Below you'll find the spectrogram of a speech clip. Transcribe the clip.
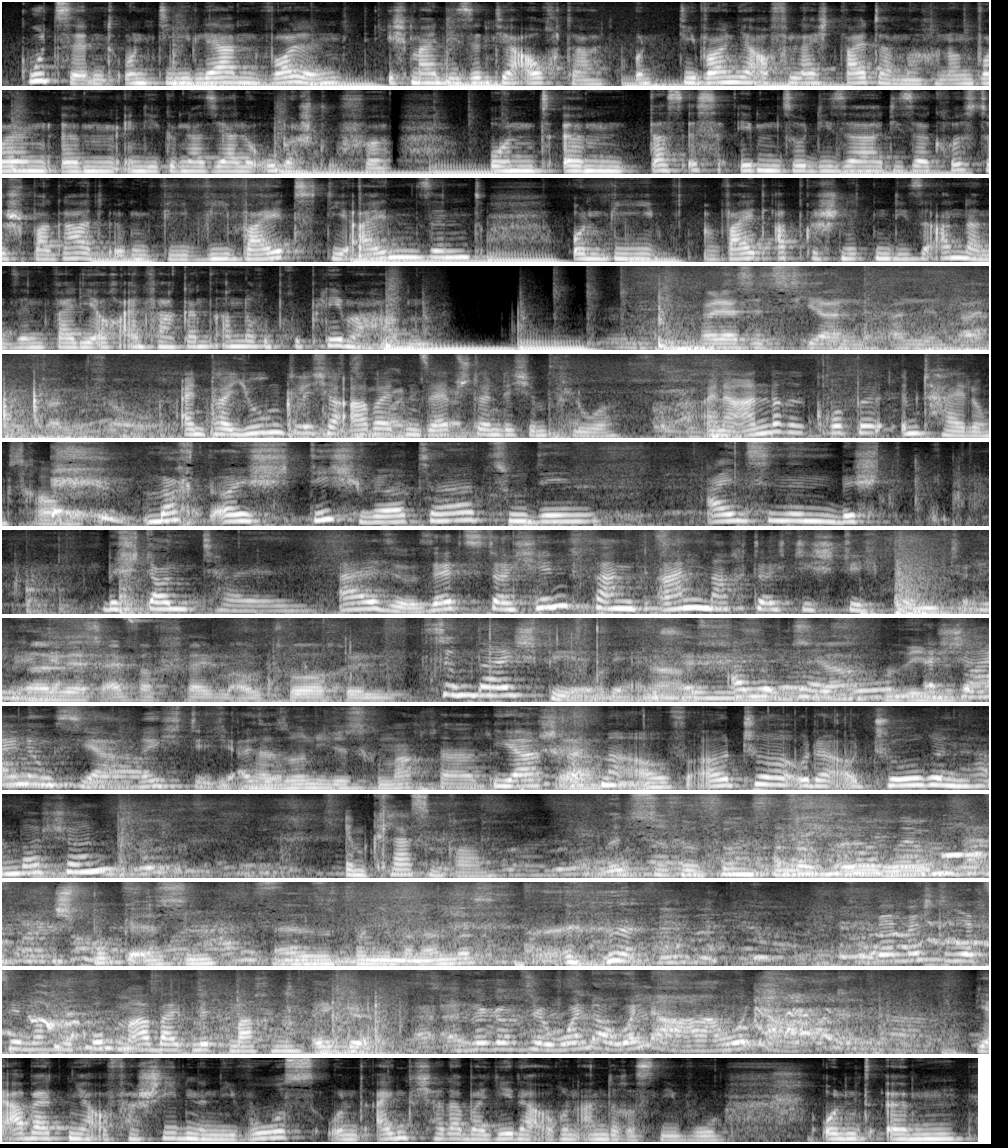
gut sind und die lernen wollen, ich meine, die sind ja auch da und die wollen ja auch vielleicht weitermachen und wollen ähm, in die gymnasiale Oberstufe. Und ähm, das ist eben so dieser, dieser größte Spagat irgendwie, wie weit die einen sind und wie weit abgeschnitten diese anderen sind, weil die auch einfach ganz andere Probleme haben. Weil er sitzt hier an, an den Rand und dann ich auch. Ein paar Jugendliche arbeiten selbstständig im Flur. Eine andere Gruppe im Teilungsraum. Macht euch Stichwörter zu den einzelnen Best Bestandteilen. Also, setzt euch hin, fangt an, macht euch die Stichpunkte. Sollen wir jetzt einfach schreiben, Autorin? Zum Beispiel wäre Ja. es. Erscheinungsjahr, von wem? Erscheinungsjahr, richtig. Die Also, Person, die das gemacht hat? ja, schreibt mal auf. Autor oder Autorin haben wir schon. Im Klassenraum. Willst du für 500 Euro Spuck essen? Ja, ist von jemand anders. Wer möchte jetzt hier noch eine Gruppenarbeit mitmachen? Ecke. Also kommt hier, walla, walla, walla. Wir arbeiten ja auf verschiedenen Niveaus und eigentlich hat aber jeder auch ein anderes Niveau. Und ähm,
